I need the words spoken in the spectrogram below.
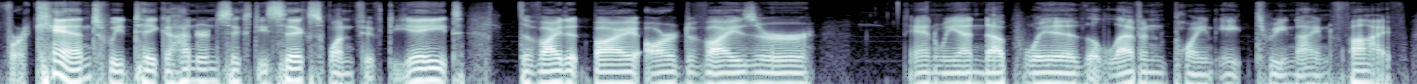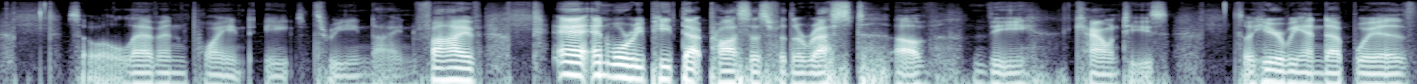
For Kent, we'd take 166, 158, divide it by our divisor, and we end up with 11.8395. So 11.8395, and, and we'll repeat that process for the rest of the counties. So here we end up with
